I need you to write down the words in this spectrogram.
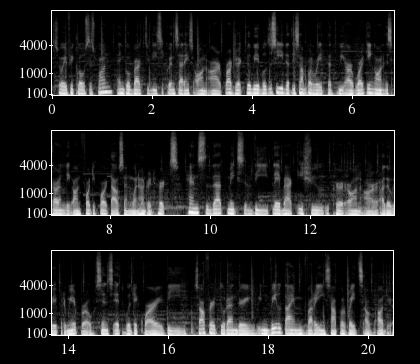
So if we close this one and go back to the sequence settings on our project, you'll be able to see that the sample rate that we are working on is currently on 44,100 Hertz. Hence, that makes the playback issue occur on our Adobe Premiere Pro since it would require the software to render in real time varying sample rates of audio.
